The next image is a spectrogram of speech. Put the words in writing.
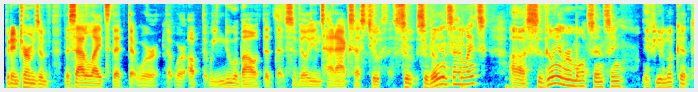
But in terms of the satellites that, that were that were up that we knew about that, that civilians had access to, C- civilian satellites, uh, civilian remote sensing. If you look at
